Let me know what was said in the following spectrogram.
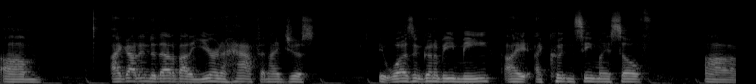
Um, I got into that about a year and a half, and I just it wasn't going to be me. I I couldn't see myself. Uh,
